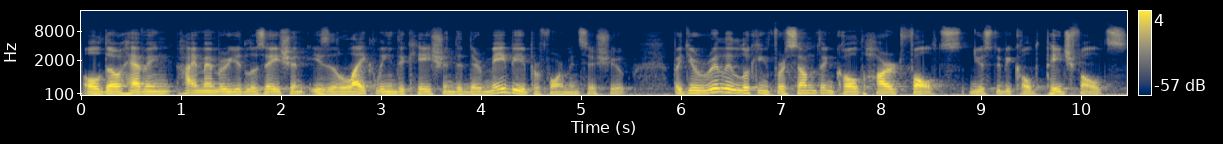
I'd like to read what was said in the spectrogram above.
although having high memory utilization is a likely indication that there may be a performance issue, but you're really looking for something called hard faults, used to be called page faults,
